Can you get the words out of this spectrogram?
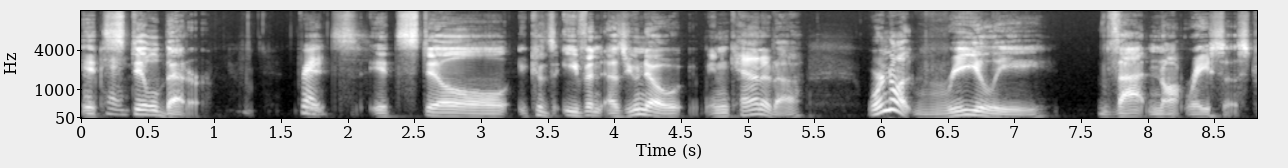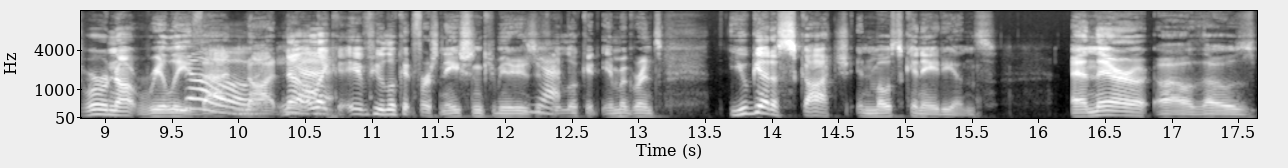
It's Okay. still better. Right. It's it's still because even as you know in Canada, we're not really that not racist. We're not really No, that not no. yeah. Like if you look at First Nation communities, Yeah. if you look at immigrants, you get a Scotch in most Canadians, and there are oh those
